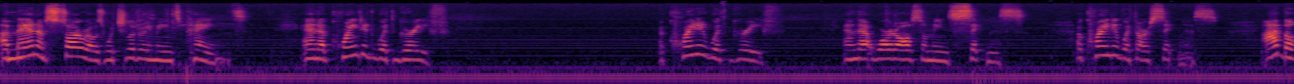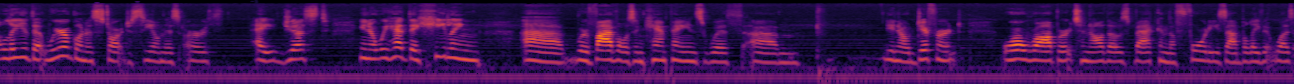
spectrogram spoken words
A man of sorrows, which literally means pains, and acquainted with grief. Acquainted with grief. And that word also means sickness. Acquainted with our sickness. I believe that we're going to start to see on this earth a just, you know, we had the healing uh, revivals and campaigns with, um, you know, different Oral Roberts and all those back in the 40s, I believe it was.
